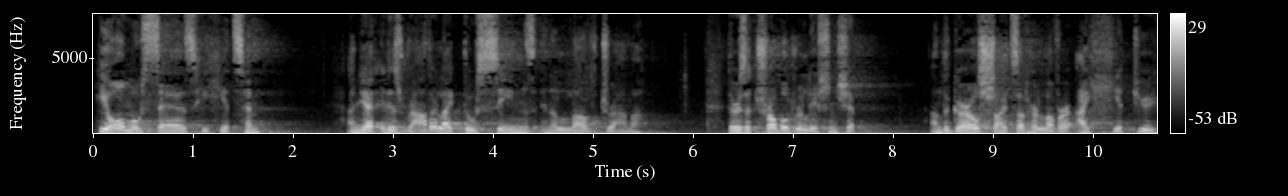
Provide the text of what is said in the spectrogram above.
He almost says he hates him. And yet it is rather like those scenes in a love drama. There is a troubled relationship, and the girl shouts at her lover, I hate you.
